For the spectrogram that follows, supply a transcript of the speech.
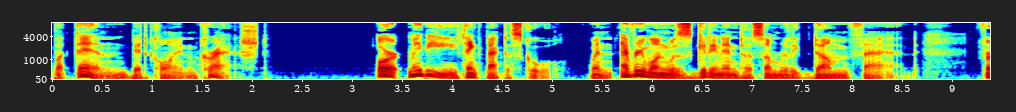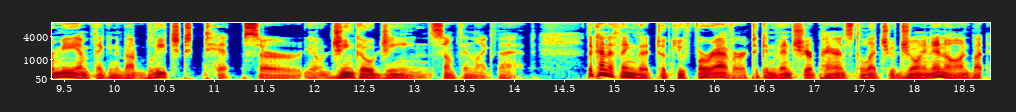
But then Bitcoin crashed. Or maybe think back to school, when everyone was getting into some really dumb fad. For me, I'm thinking about bleached tips or, you know, JNCO jeans, something like that. The kind of thing that it took you forever to convince your parents to let you join in on, but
